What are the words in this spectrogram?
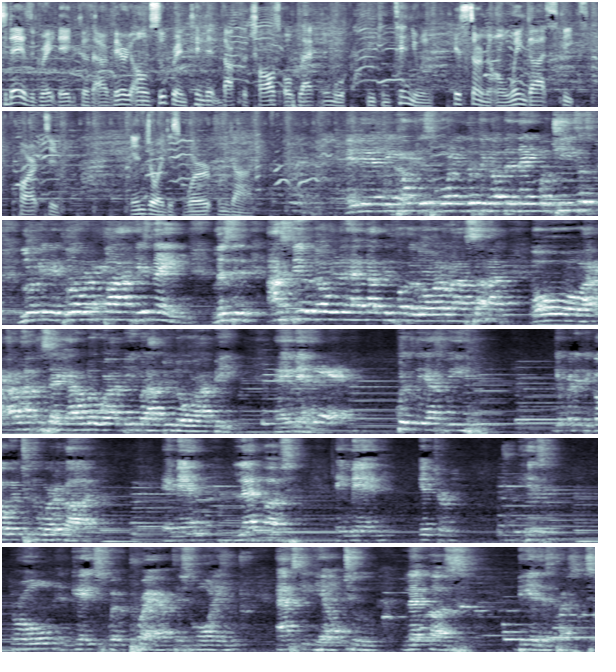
Today is a great day because our very own Superintendent Dr. Charles O. Blackmon will be continuing his sermon on When God Speaks, Part 2. Enjoy this word from God. Amen. We come this morning lifting up the name of Jesus, looking to glorify his name. Listen, I still know if it had not been for the Lord on our side, oh, I, I don't have to say I don't know where I'd be, but I do know where I'd be. Amen quickly as we get ready to go into the Word of God. Amen. Let us, amen, enter his throne and gates with prayer this morning, asking him to let us be in his presence.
